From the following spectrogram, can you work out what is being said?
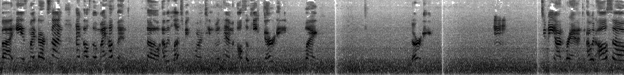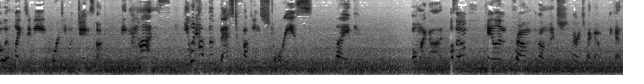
But he is my dark son and also my husband. So I would love to be quarantined with him. Also, he's dirty. Like, dirty. Mm. To be on brand, I would also like to be quarantined with James Hook because he would have the best fucking stories. Like, oh my god. Also, Kalen from The Bone Witch Rin Chupeco because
